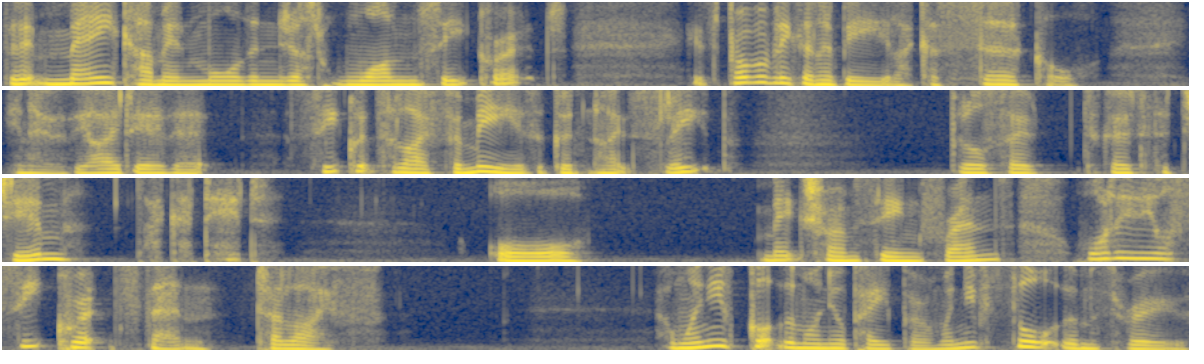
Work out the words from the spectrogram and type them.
that it may come in more than just one secret. It's probably going to be like a circle, you know, the idea that secret to life for me is a good night's sleep, but also to go to the gym like I did, or make sure I'm seeing friends. What are your secrets then to life? And when you've got them on your paper and when you've thought them through,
